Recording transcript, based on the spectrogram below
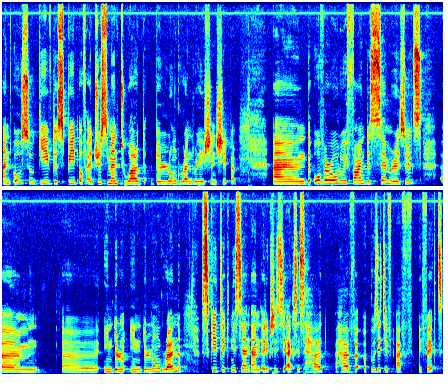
and also gives the speed of adjustment toward the long run relationship. And overall, we find the same results. Um, in, the, in the long run, ski technician and electricity access had, have a positive effect,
